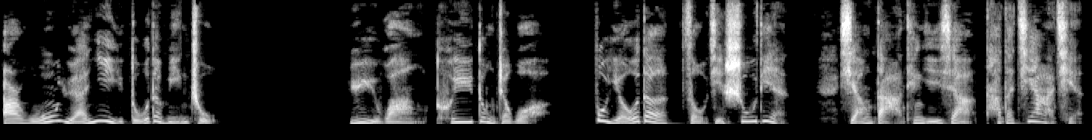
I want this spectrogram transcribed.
而无缘一读的名著，欲望推动着我，不由得走进书店，想打听一下它的价钱。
